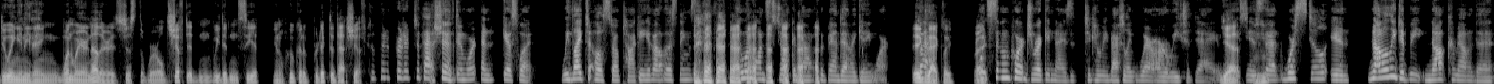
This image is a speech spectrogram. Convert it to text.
doing anything one way or another. It's just the world shifted and we didn't see it. You know, who could have predicted that shift? Who could have predicted that shift? And we're and guess what? We'd like to all stop talking about those things. no one wants to talk about the pandemic anymore. Exactly. But right. What's so important to recognize to coming back to like where are we today? Right, yes. Is mm-hmm. that we're still in not only did we not come out of the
